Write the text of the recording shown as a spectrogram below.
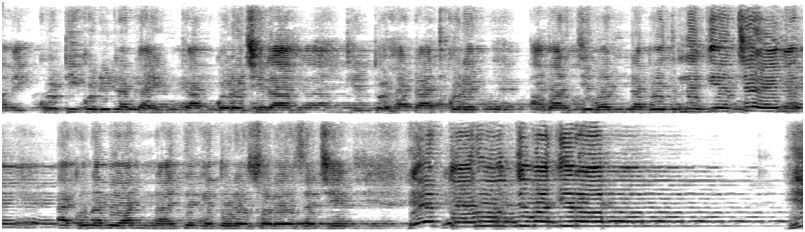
আমি কোটি কোটি টাকা ইনকাম করেছিলাম, কিন্তু হঠাৎ করে আমার জীবনটা বদলে গিয়েছে। এখন আমি অন্যায় থেকে দূরে সরে এসেছি। হে তরুণ যুবকেরা, হে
